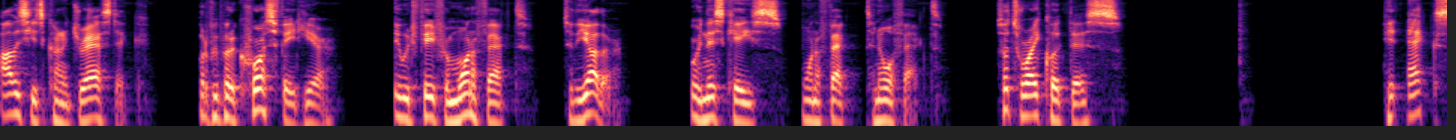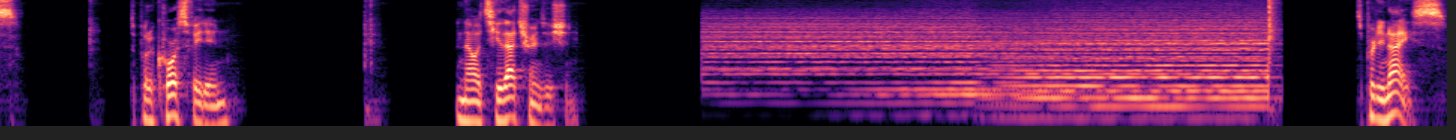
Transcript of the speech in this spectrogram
Obviously, it's kind of drastic, but if we put a crossfade here, it would fade from one effect to the other, or in this case, one effect to no effect. So let's right click this, hit X to put a crossfade in, and now let's hear that transition. Pretty nice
